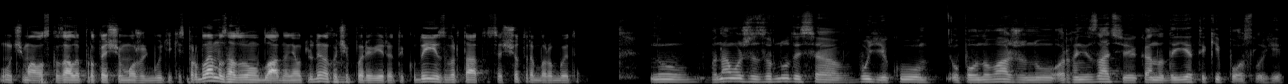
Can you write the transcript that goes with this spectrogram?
ну, чимало сказали про те, що можуть бути якісь проблеми з газовим обладнанням. От людина хоче перевірити, куди їй звертатися, що треба робити. Ну, вона може звернутися в будь-яку уповноважену організацію, яка надає такі послуги.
